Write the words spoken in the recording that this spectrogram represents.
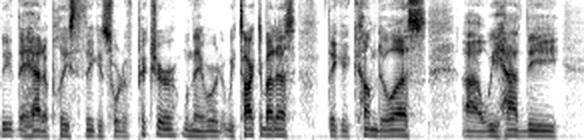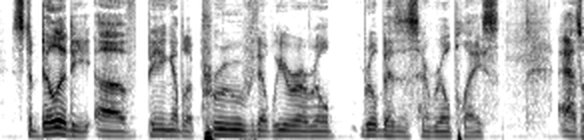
They had a place that they could sort of picture when they were. We talked about us. They could come to us. Uh, we had the stability of being able to prove that we were a real real business in a real place as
